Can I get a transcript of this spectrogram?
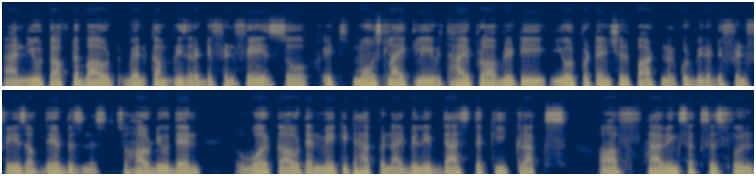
And you talked about when companies are at a different phase. So it's most likely with high probability your potential partner could be in a different phase of their business. So how do you then work out and make it happen? I believe that's the key crux of having successful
